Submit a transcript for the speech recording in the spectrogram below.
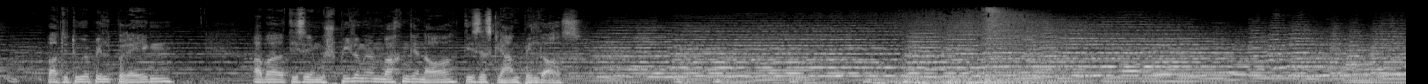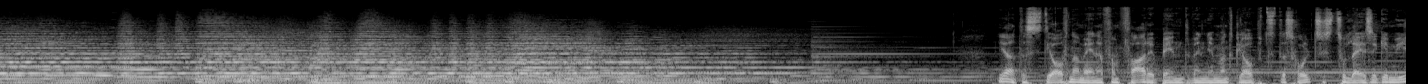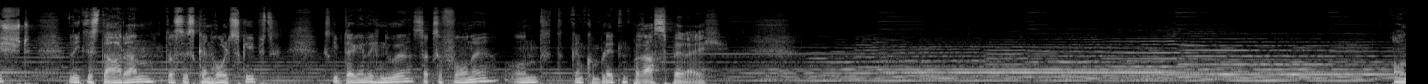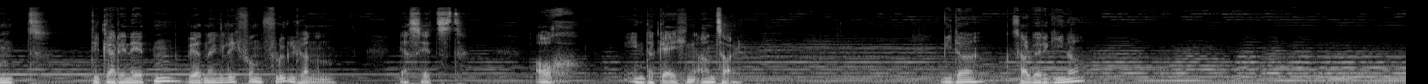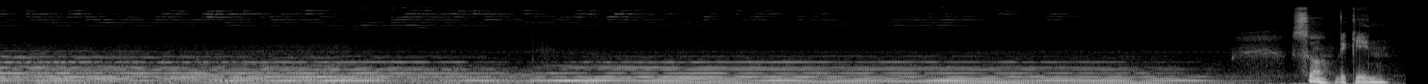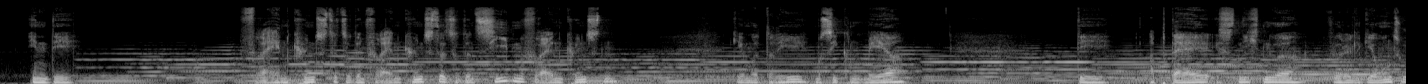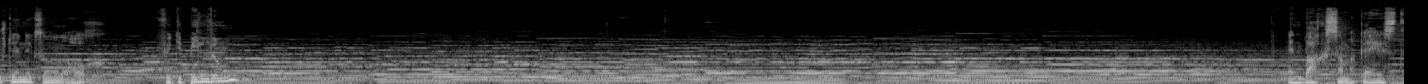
Partiturbild prägen. Aber diese Umspielungen machen genau dieses Klangbild aus. Ja, das ist die Aufnahme einer Fanfare-Band. Wenn jemand glaubt, das Holz ist zu leise gemischt, liegt es daran, dass es kein Holz gibt. Es gibt eigentlich nur Saxophone und den kompletten Brassbereich. Und die Klarinetten werden eigentlich von Flügelhörnern ersetzt. Auch in der gleichen Anzahl. Wieder Salve Regina So, wir gehen in die freien Künste, zu den freien Künsten, zu den sieben freien Künsten. Geometrie, Musik und mehr. Die Abtei ist nicht nur für Religion zuständig, sondern auch für die Bildung. Ein wachsamer Geist,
